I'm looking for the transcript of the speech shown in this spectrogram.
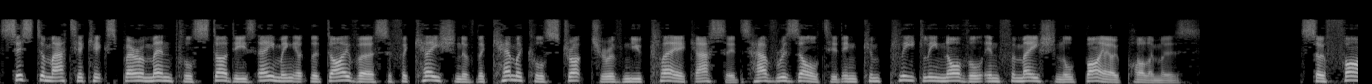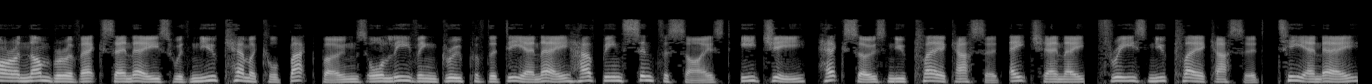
Systematic experimental studies aiming at the diversification of the chemical structure of nucleic acids have resulted in completely novel informational biopolymers. So far a number of XNAs with new chemical backbones or leaving group of the DNA have been synthesized, e.g., hexose nucleic acid HNA, 3's nucleic acid, TNA,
